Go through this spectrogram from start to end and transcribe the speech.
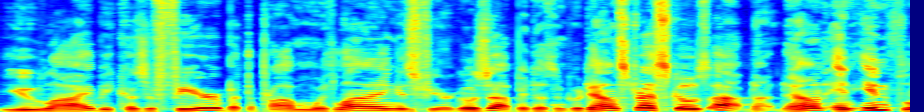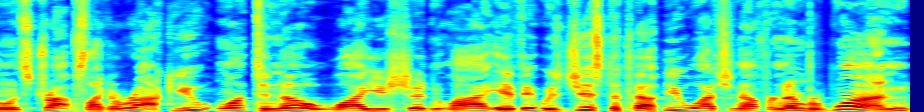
You lie because of fear, but the problem with lying is fear goes up. It doesn't go down. Stress goes up, not down. And influence drops like a rock. You want to know why you shouldn't lie. If it was just about you watching out for number one,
